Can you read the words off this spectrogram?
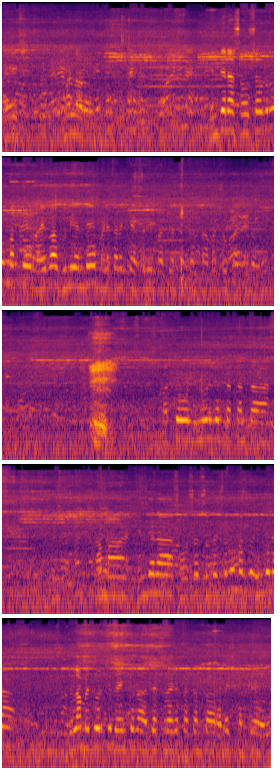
ಮಹೇಶ್ ಮಣ್ಣವರು. ಹಿಂದಿನ ಸಂಸದರು ಮತ್ತು ರಾಯಬಾಗ್ ಹುಲಿ ಎಂದೇ ಮಣಿತನಕ್ಕೆ ಹೆಸರಿಗೆ ಬರ್ತಿರ್ತಕ್ಕಂಥ ಅಮಚು ಪಾಟೀಲ್ ಅವರು. ಮತ್ತು ಇನ್ನುಳಿದಿರ್ತಕ್ಕಂಥ ನಮ್ಮ ಹಿಂದಿನ ಸಂಸತ್ ಸದಸ್ಯರು ಮತ್ತು ಹಿಂದಿನ ಜಿಲ್ಲಾ ಮಧ್ಯವರ್ತಿ ಬ್ಯಾಂಕಿನ ಅಧ್ಯಕ್ಷರಾಗಿರ್ತಕ್ಕಂಥ ರಮೇಶ್ ಕತ್ತಿ ಅವರು.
